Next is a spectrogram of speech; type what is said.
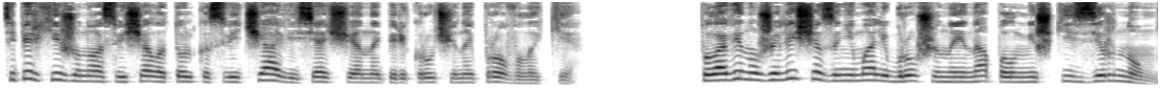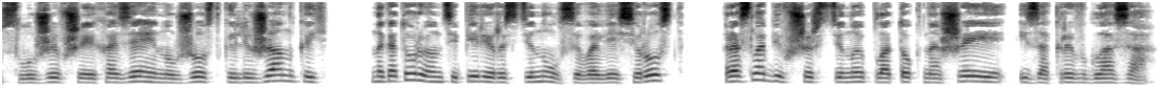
Теперь хижину освещала только свеча, висящая на перекрученной проволоке. Половину жилища занимали брошенные на пол мешки с зерном, служившие хозяину жесткой лежанкой, на которой он теперь и растянулся во весь рост, расслабив шерстяной платок на шее и закрыв глаза.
